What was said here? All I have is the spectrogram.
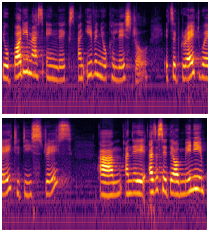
your body mass index, and even your cholesterol. It's a great way to de stress um, and they, as I said, there are many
